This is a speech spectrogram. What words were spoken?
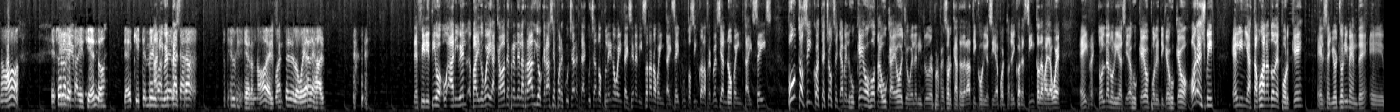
no. Eso es lo que Eh, está diciendo. De, quítenme el a guante de la cara. No, el guante lo voy a dejar. Definitivo. A nivel, by the way, acabas de prender la radio. Gracias por escuchar. Estás escuchando Play 96, emisora 96.5, la frecuencia 96.5. Este show se llama El Juqueo, JUKEO. Joel, el intruder, profesor catedrático, Universidad de Puerto Rico, recinto de Mayagüez, el rector de la Universidad de Juqueo, político de Juqueo, Jorge Schmidt. En línea, estamos hablando de por qué el señor Johnny Méndez eh,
